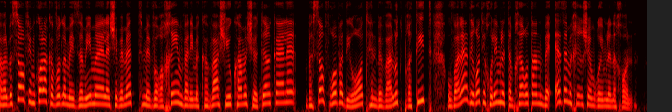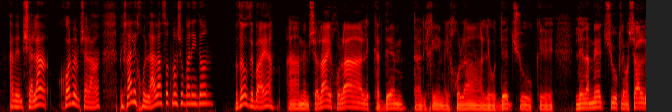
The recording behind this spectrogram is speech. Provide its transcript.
אבל בסוף, עם כל הכבוד למיזמים האלה, שבאמת מבורכים, ואני מקווה שיהיו כמה שיותר כאלה, בסוף רוב הדירות הן בבעלות פרטית, ובעלי הדירות יכולים לתמחר אותן באיזה מחיר שהם רואים לנכון. הממשלה, כל ממשלה, בכלל יכולה לעשות משהו בנידון? אז זהו, זה בעיה. הממשלה יכולה לקדם תהליכים, יכולה לעודד שוק, אה, ללמד שוק, למשל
